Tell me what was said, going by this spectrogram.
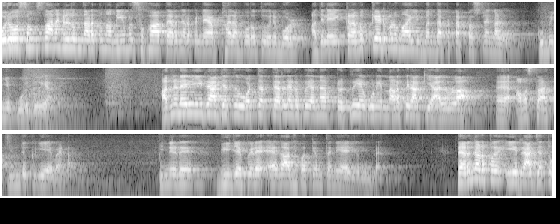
ഓരോ സംസ്ഥാനങ്ങളിലും നടക്കുന്ന നിയമസഭാ തെരഞ്ഞെടുപ്പിന്റെ ഫലം പുറത്തു വരുമ്പോൾ അതിലെ ക്രമക്കേടുകളുമായി ബന്ധപ്പെട്ട പ്രശ്നങ്ങൾ കുമിഞ്ഞു കൂടുകയാണ്. അതിനിടയിൽ ഈ രാജ്യത്ത് ഒറ്റ തെരഞ്ഞെടുപ്പ് എന്ന പ്രക്രിയ കൂടി നടപ്പിലാക്കിയാലുള്ള അവസ്ഥ ചിന്തിക്കുകയേ വേണ്ട. പിന്നീട് ബി ജെ പിയുടെ ഏകാധിപത്യം തന്നെയായിരിക്കും ഇവിടെ. തെരഞ്ഞെടുപ്പ് ഈ രാജ്യത്ത്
